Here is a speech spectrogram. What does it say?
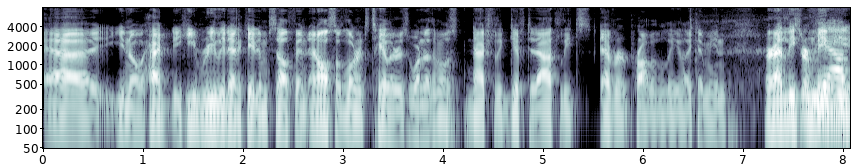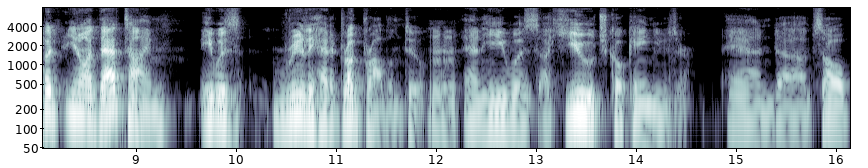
uh, you know, had he really dedicated himself, and, and also Lawrence Taylor is one of the most naturally gifted athletes ever, probably. Like, I mean, or at least, or maybe, yeah, but you know, at that time he was really had a drug problem too, Mhm. and he was a huge cocaine user, and uh, so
